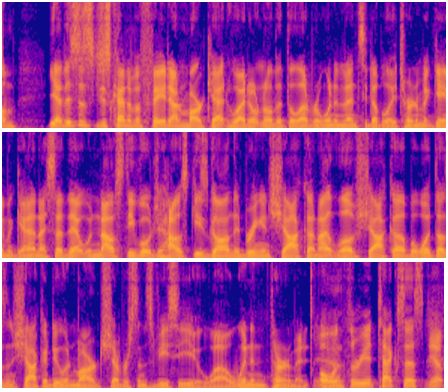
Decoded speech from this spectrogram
Um, yeah, this is just kind of a fade on Marquette, who I don't know that they'll ever win an NCAA tournament game again. I said that when now Steve Wojciechowski's gone, they bring in Shaka, and I love Shaka, but what doesn't Shaka do in March ever since VCU? Well, winning the tournament, 0 3 at Texas. Yep.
